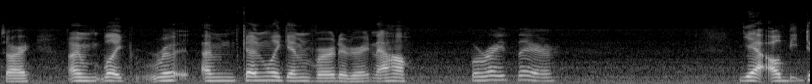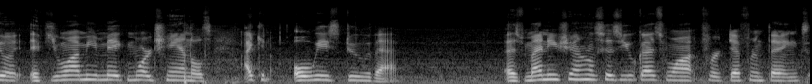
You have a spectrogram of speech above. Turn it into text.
Sorry. I'm like, I'm kind of like inverted right now. But right there. Yeah, I'll be doing, if you want me to make more channels, I can always do that. As many channels as you guys want for different things,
